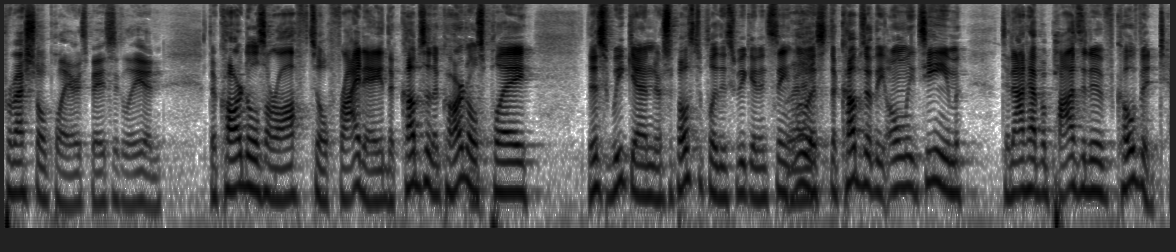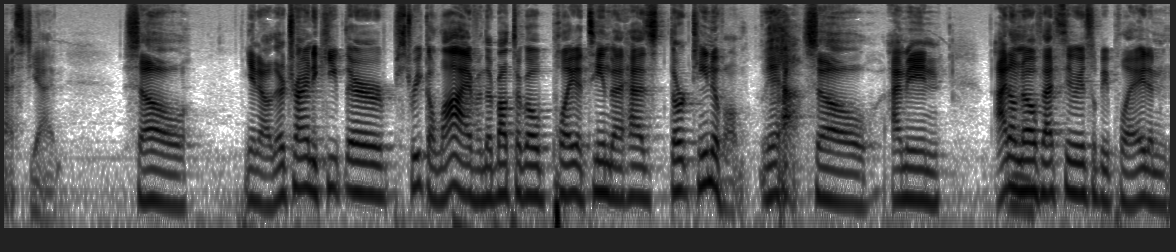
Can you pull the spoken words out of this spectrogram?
professional players, basically. And the Cardinals are off till Friday. The Cubs and the Cardinals play this weekend. They're supposed to play this weekend in St. Right. Louis. The Cubs are the only team to not have a positive COVID test yet. So, you know, they're trying to keep their streak alive and they're about to go play a team that has 13 of them. yeah. So, I mean, I don't know if that series will be played. And,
